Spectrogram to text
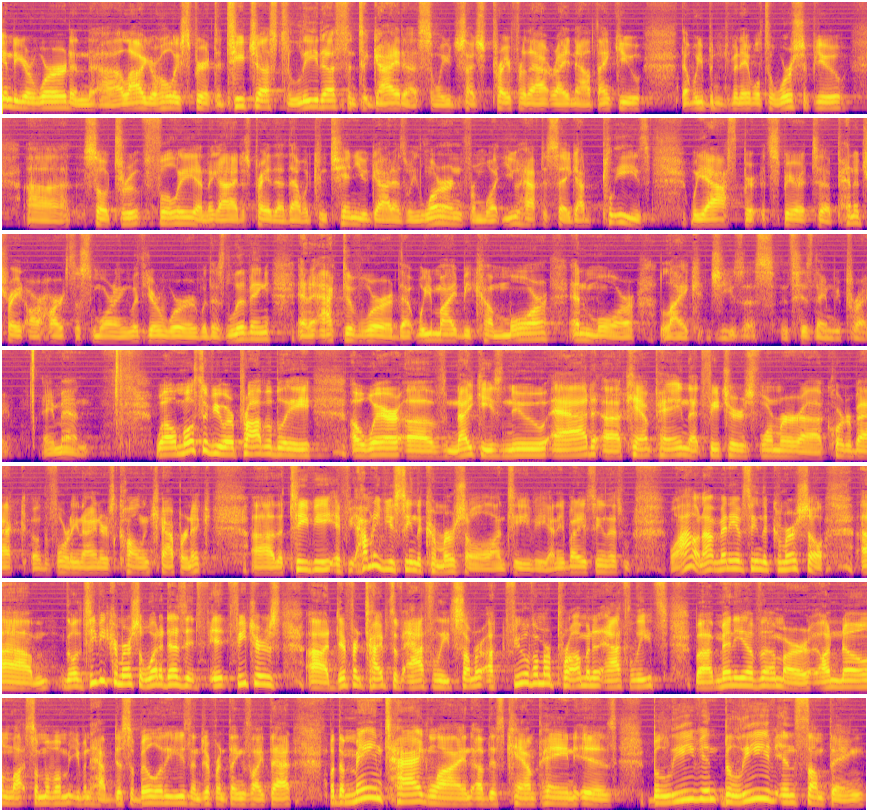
into your word and uh, allow your Holy Spirit to teach us, to lead us, and to guide us. And we just, I just pray for that right now. Thank you that we've been, been able to worship you uh, so truthfully. And God, I just pray that that would continue, God, as we learn from what you have to say. God, please, we ask Spirit to penetrate our hearts this morning with your word, with this living and active word, that we might become more and more like Jesus. It's his name we pray. Amen. Well, most of you are probably aware of Nike's new ad uh, campaign that features former uh, quarterback of the 49ers, Colin Kaepernick. Uh, the TV, if you, how many of you seen the commercial on TV? Anybody seen this? Wow, not many have seen the commercial. Um, well, the TV commercial, what it does, it, it features uh, different types of athletes. Some are, a few of them are prominent athletes, but many of them are unknown. Some of them even have disabilities and different things like that. But the main tagline of this campaign campaign is believe in, believe in something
